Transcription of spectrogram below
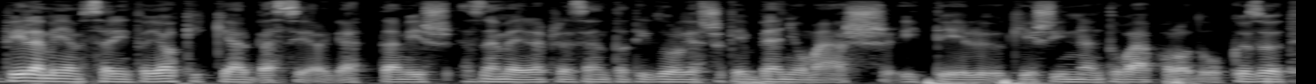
véleményem szerint, vagy akikkel beszélgettem, és ez nem egy reprezentatív dolog, ez csak egy benyomás itt élők és innen tovább haladók között,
